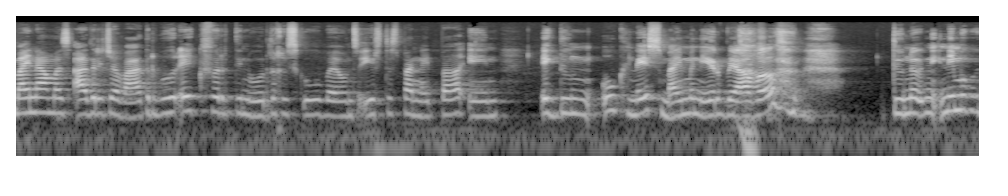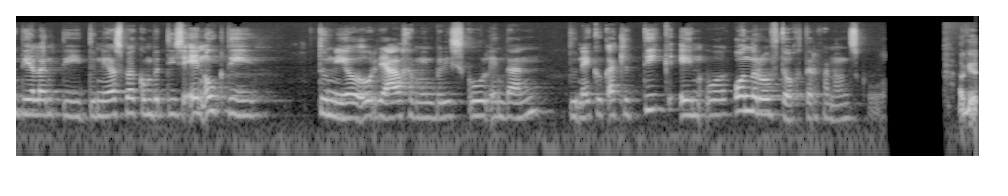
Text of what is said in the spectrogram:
My naam is Adrija Waterboer. Ek verteenwoordig die skool by ons eerste span netbal en ek doen ook nes my meneer Bewel. doen neem ook deel aan die toneelspel kompetisie en ook die toneel oor die algemeen by die skool en dan doen ek ook atletiek en ook onderhoofdogter van ons skool. Oké, okay,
